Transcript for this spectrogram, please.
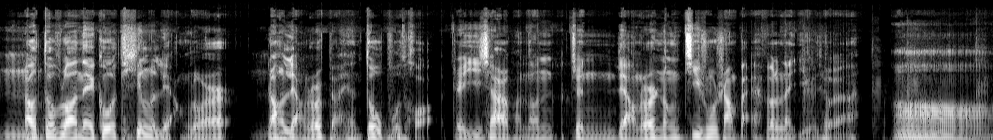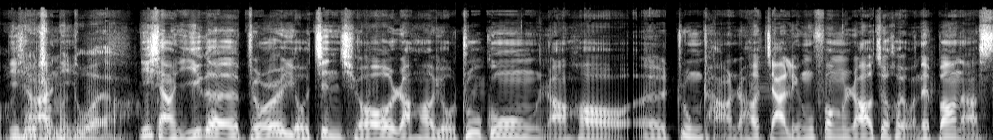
嗯然后德布劳内给我踢了两轮，嗯然后两轮表现都不错，这一下可能这两轮能击出上百分了一个球员。哦，你想啊这么多呀？你想一个，比如说有进球，然后有助攻，然后呃中场，然后加零封，然后最后有那 bonus，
